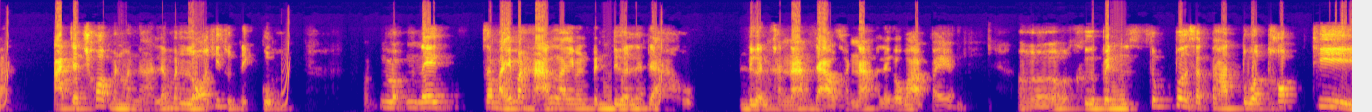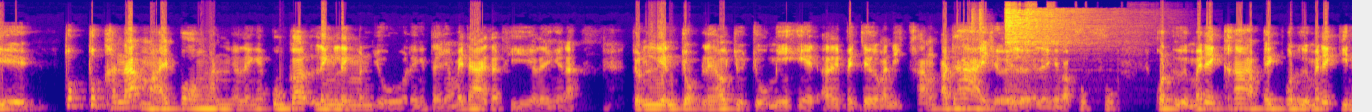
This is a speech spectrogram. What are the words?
มาอาจจะชอบมันมานานแล้วมันหล่อที่สุดในกลุ่ม ในสมัยมหาลัยมันเป็นเดือนและดาว เดือนคณะดาวคณะอะไรก็ว่าไป เออ คือเป็นซุปเปอร์สตาร์ตัวท็อปที่ทุกทุกคณะหมายปองมันอะไรเงี้ยกูก็เล็งเล็งมันอยู่อะไรเงี้ยแต่ยังไม่ได้สักทีอะไรเงี้ยนะจนเรียนจบแล้วจู่ๆมีเหตุอะไรไปเจอมันอีกครั้งอะได้เฉยเลยอะไรเงี้ยแบบฟุกฟุกคนอื่นไม่ได้คาบเอ้คนอื่นไม่ได้กิน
